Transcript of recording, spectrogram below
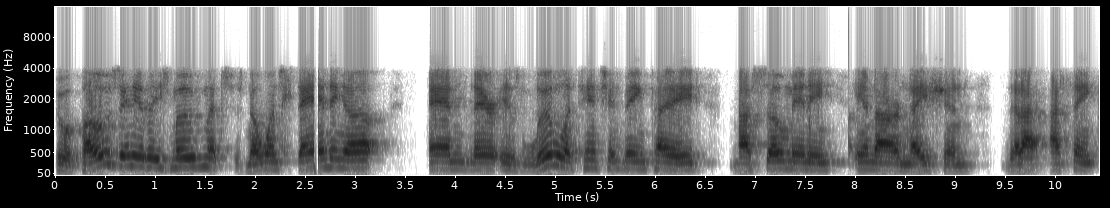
to oppose any of these movements. There's no one standing up, and there is little attention being paid by so many in our nation that I, I think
